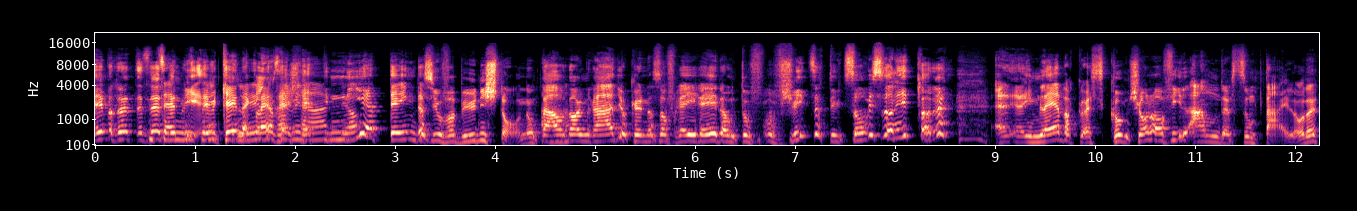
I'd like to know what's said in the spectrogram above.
Eben, dort, dort, wenn du kennengelernt hast, hätte ich nie ja. gedacht, dass ich auf der Bühne stehe. Und Aha. auch noch im Radio können so frei reden und auf, auf Schweizerdeutsch sowieso nicht, oder? Äh, Im Leben es kommt schon noch viel anders zum Teil, oder?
